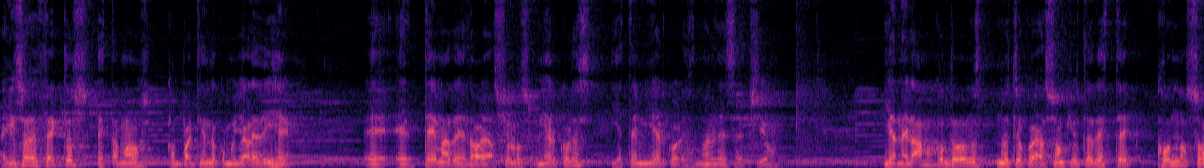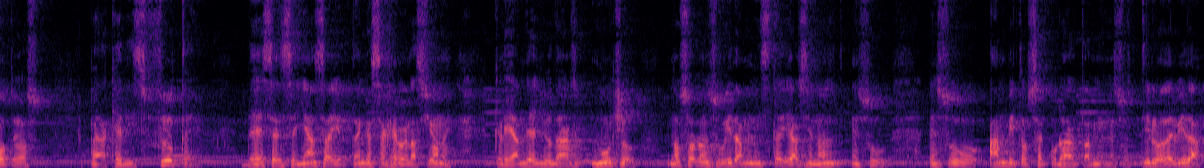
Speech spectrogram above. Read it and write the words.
En esos efectos estamos compartiendo, como ya le dije, eh, el tema de la oración los miércoles y este miércoles no es de excepción. Y anhelamos con todo nuestro corazón que usted esté con nosotros para que disfrute de esa enseñanza y obtenga esas revelaciones que le han de ayudar mucho, no solo en su vida ministerial, sino en su, en su ámbito secular también, en su estilo de vida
